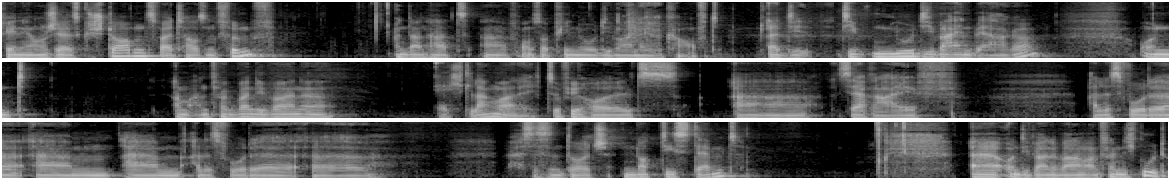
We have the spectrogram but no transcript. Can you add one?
René Angel ist gestorben 2005 und dann hat äh, François Pinot die Weine gekauft. Äh, die, die, nur die Weinberge. Und am Anfang waren die Weine echt langweilig. Zu viel Holz, äh, sehr reif. Alles wurde, ähm, ähm, alles wurde, äh, was ist das in Deutsch, not destemmed. Äh, und die Weine waren am Anfang nicht gut.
